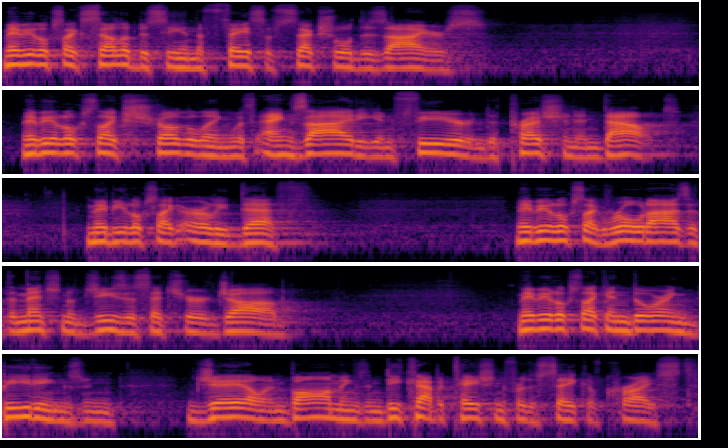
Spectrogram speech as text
Maybe it looks like celibacy in the face of sexual desires. Maybe it looks like struggling with anxiety and fear and depression and doubt. Maybe it looks like early death. Maybe it looks like rolled eyes at the mention of Jesus at your job. Maybe it looks like enduring beatings and jail and bombings and decapitation for the sake of Christ.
